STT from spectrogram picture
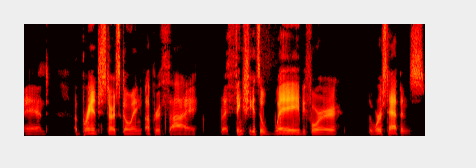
and a branch starts going up her thigh. But I think she gets away before the worst happens,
